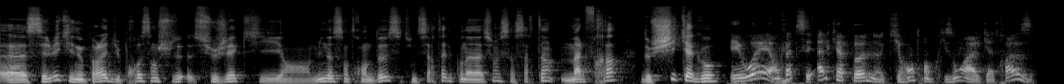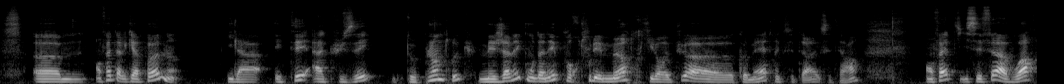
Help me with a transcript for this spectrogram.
euh, c'est lui qui nous parlait du prochain sujet qui, en 1932, c'est une certaine condamnation et c'est un certain malfrat de Chicago. Et ouais, en fait, c'est Al Capone qui rentre en prison à Alcatraz. Euh, en fait, Al Capone, il a été accusé de plein de trucs, mais jamais condamné pour tous les meurtres qu'il aurait pu euh, commettre, etc., etc. En fait, il s'est fait avoir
